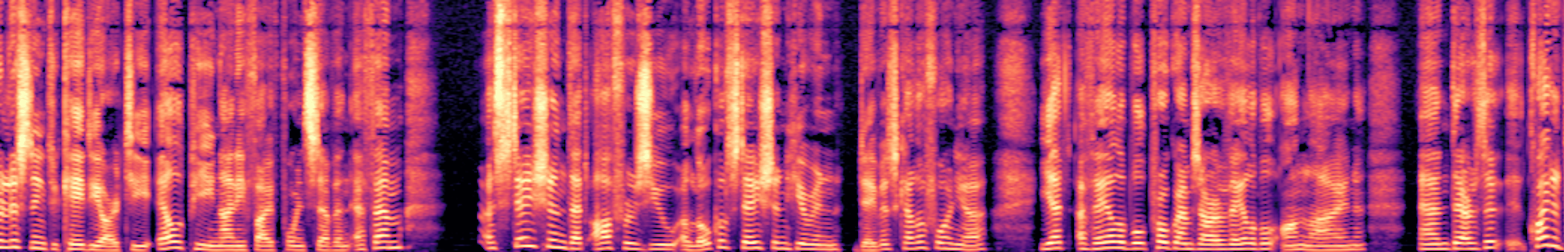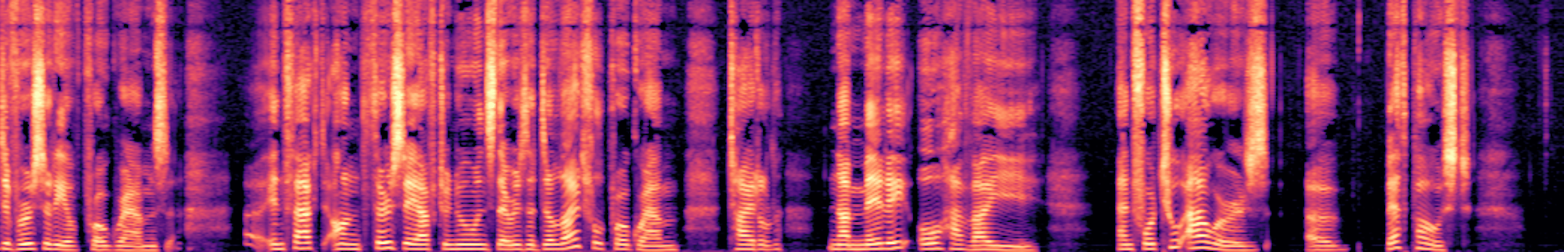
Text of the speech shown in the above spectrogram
You're listening to KDRT LP 95.7 FM, a station that offers you a local station here in Davis, California, yet available programs are available online, and there's a, quite a diversity of programs. In fact, on Thursday afternoons, there is a delightful program titled Namele o Hawaii. And for two hours, uh, Beth Post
